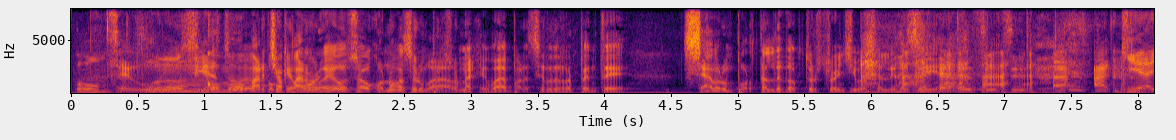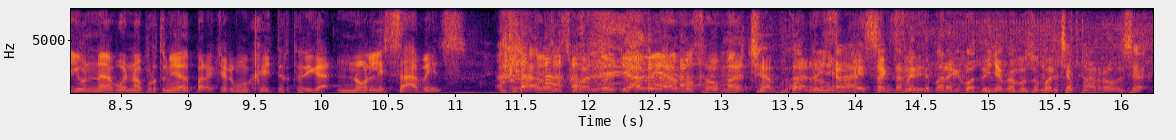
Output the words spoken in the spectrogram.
Boom. Seguro. sí, esto como Omar Pokémon. Chaparro, eh. O sea, ojo, no va a ser un personaje. Va a aparecer de repente, se abre un portal de Doctor Strange y va a salir así. A- Aquí hay una buena oportunidad para que algún hater te diga, no le sabes. Entonces, cuando ya veamos a Omar Chaparro, ya- exactamente, sí. para que cuando ya vemos a Omar Chaparro, o sea,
